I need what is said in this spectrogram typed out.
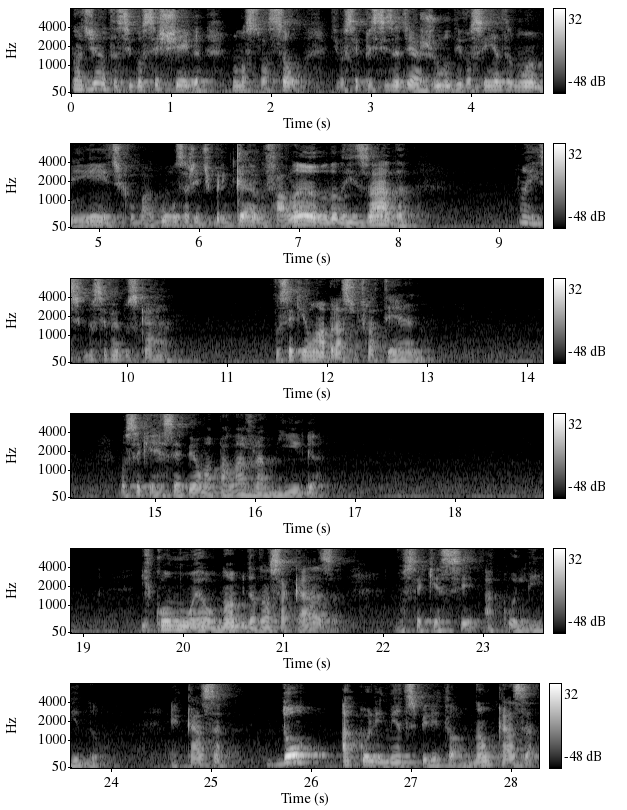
Não adianta se você chega numa situação que você precisa de ajuda e você entra num ambiente com bagunça, gente brincando, falando, dando risada. Não é isso que você vai buscar. Você quer um abraço fraterno. Você quer receber uma palavra amiga. E como é o nome da nossa casa? Você quer ser acolhido. É casa do acolhimento espiritual, não casa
